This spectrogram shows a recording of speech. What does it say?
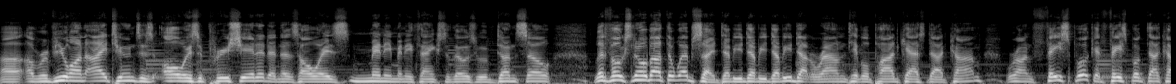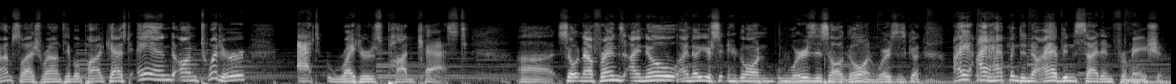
Uh, a review on iTunes is always appreciated. And as always, many, many thanks to those who have done so. Let folks know about the website, www.roundtablepodcast.com. We're on Facebook at facebook.com slash roundtablepodcast and on Twitter at Writers Podcast. Uh, so now, friends, I know I know you're sitting here going, "Where's this all going? Where's this going?" I, I happen to know I have inside information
